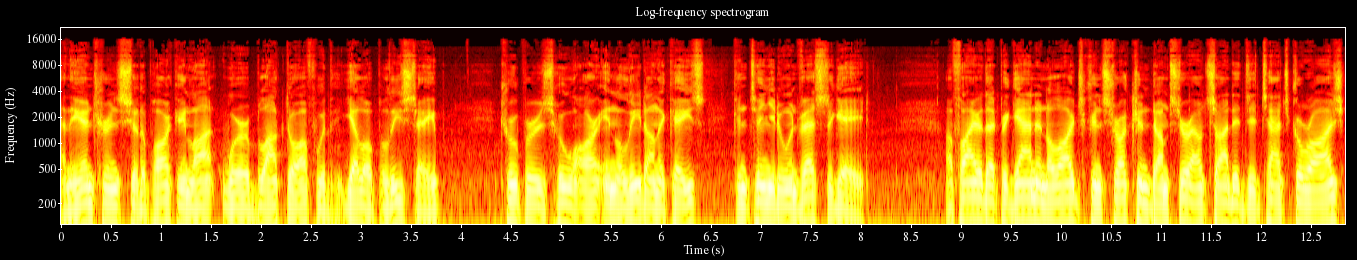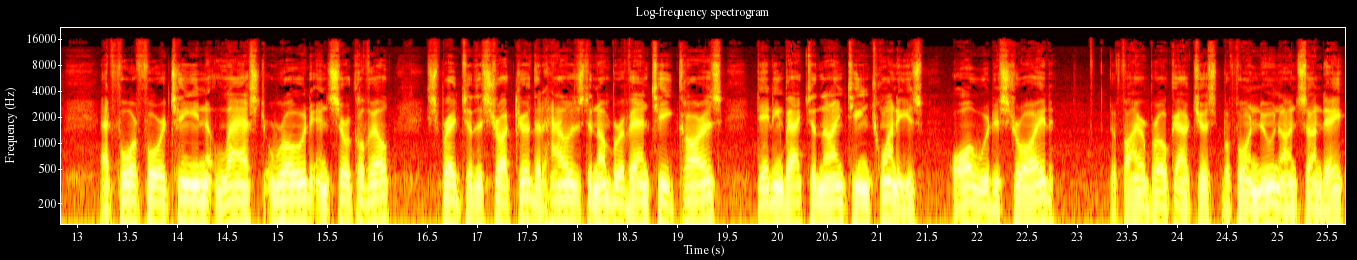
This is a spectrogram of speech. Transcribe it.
and the entrance to the parking lot were blocked off with yellow police tape. Troopers who are in the lead on the case continue to investigate. A fire that began in a large construction dumpster outside a detached garage at 414 Last Road in Circleville spread to the structure that housed a number of antique cars dating back to the 1920s. All were destroyed. The fire broke out just before noon on Sunday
